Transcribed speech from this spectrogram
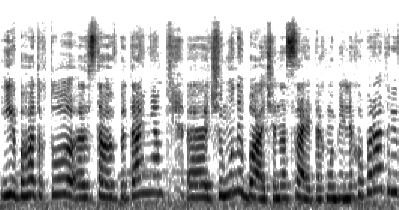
І багато хто е, ставив питання, е, чому не бачить на сайтах мобільних операторів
